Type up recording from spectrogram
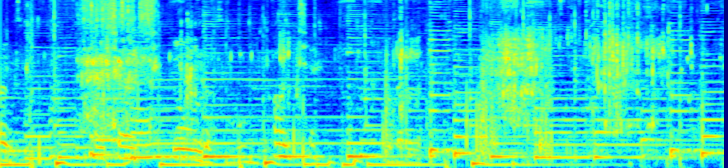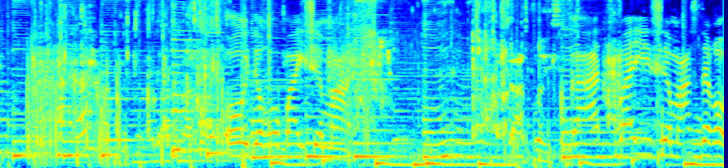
হয়েছে হয়েছে হয়েছে ওই দেখো, পাইছে মাছ। গাছ পাইছে মাছ, দেখো।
